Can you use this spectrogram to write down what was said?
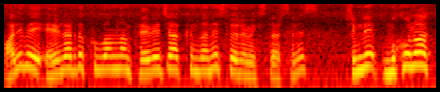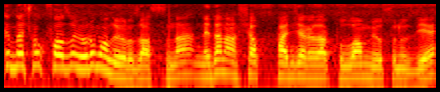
Ali Bey evlerde kullanılan PVC hakkında ne söylemek istersiniz? Şimdi bu konu hakkında çok fazla yorum alıyoruz aslında. Neden ahşap pencereler kullanmıyorsunuz diye.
